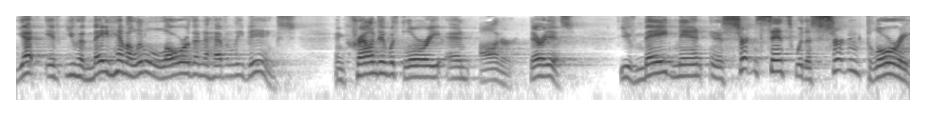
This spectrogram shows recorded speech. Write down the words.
Yet if you have made him a little lower than the heavenly beings and crowned him with glory and honor. There it is. You've made man in a certain sense with a certain glory,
